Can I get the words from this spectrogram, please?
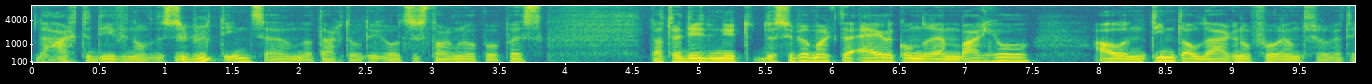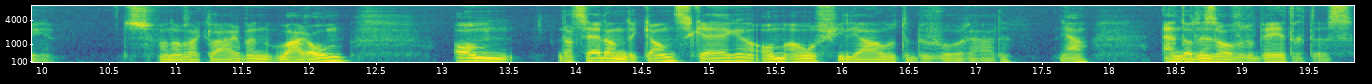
de hartedieven of de superteens, hè, omdat daar toch de grootste stormloop op is, dat we die nu de supermarkten eigenlijk onder embargo al een tiental dagen op voorhand verwittigen. Dus vanaf dat ik klaar ben. Waarom? Omdat zij dan de kans krijgen om alle filialen te bevoorraden. Ja? En dat is al verbeterd dus.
